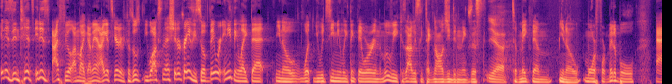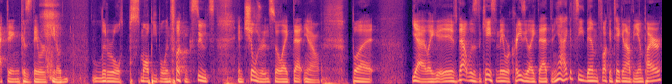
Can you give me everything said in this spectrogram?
it is intense. It is. I feel. I'm like, man, I get scared of it because those Ewoks and that shit are crazy. So if they were anything like that, you know, what you would seemingly think they were in the movie, because obviously technology didn't exist Yeah. to make them, you know, more formidable acting because they were, you know, literal small people in fucking suits and children. So like that, you know, but yeah, like if that was the case and they were crazy like that, then yeah, I could see them fucking taking out the empire,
